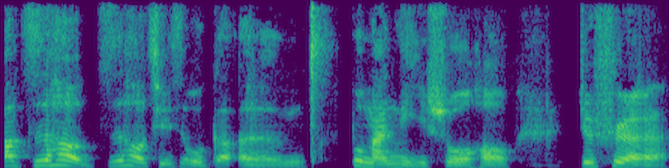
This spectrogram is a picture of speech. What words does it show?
然后之后之后，其实我跟嗯，不瞒你说吼，就是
